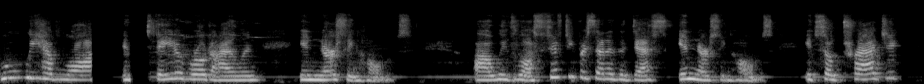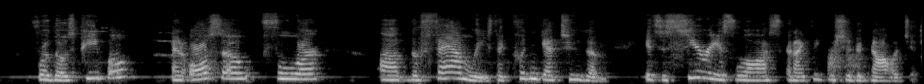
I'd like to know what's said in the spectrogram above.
who we have lost in the state of Rhode Island in nursing homes. Uh, we've lost 50% of the deaths in nursing homes. It's so tragic for those people and also for uh, the families that couldn't get to them. It's a serious loss, and I think we should acknowledge it.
